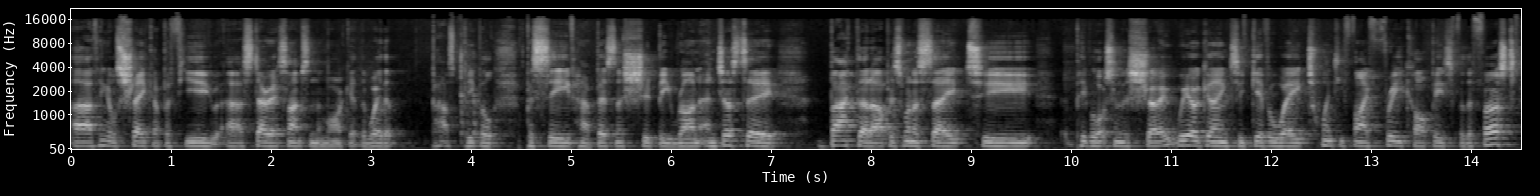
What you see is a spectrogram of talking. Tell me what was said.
Uh, I think it'll shake up a few uh, stereotypes in the market, the way that perhaps people perceive how business should be run. And just to back that up, I just want to say to people watching the show, we are going to give away 25 free copies for the first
